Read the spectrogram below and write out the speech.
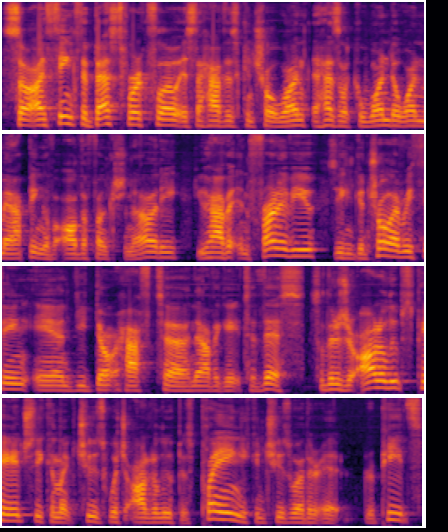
So I think the best workflow is to have this control one. It has like a one-to-one -one mapping of all the functionality. You have it in front of you so you can control everything and you don't have to navigate to this. So there's your auto loops page so you can like choose which auto loop is playing. You can choose whether it repeats.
